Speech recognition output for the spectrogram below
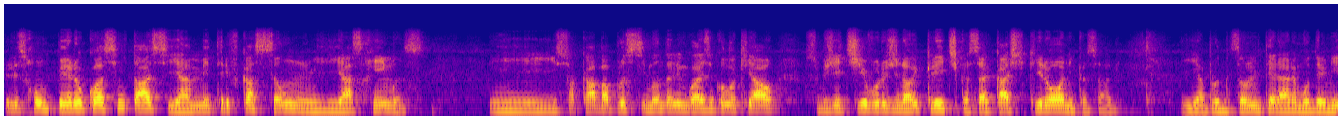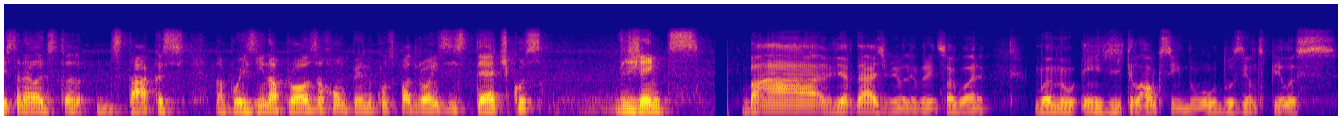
eles romperam com a sintaxe, a metrificação e as rimas. E isso acaba aproximando a linguagem coloquial, subjetiva, original e crítica, sarcástica e irônica, sabe? E a produção literária modernista, né, ela destaca-se na poesia e na prosa, rompendo com os padrões estéticos vigentes. Bah, verdade, meu, lembrei disso agora. Mano, Henrique Lauxin doou 200 pilas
